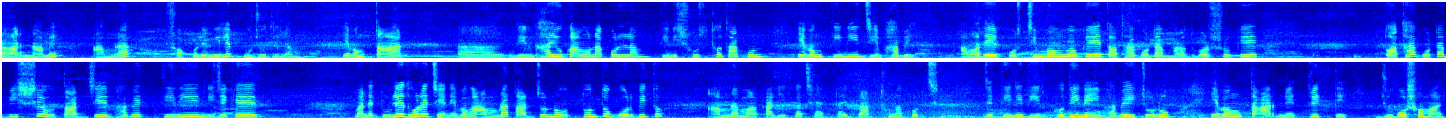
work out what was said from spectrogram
তার নামে আমরা সকলে মিলে পুজো দিলাম এবং তার দীর্ঘায়ু কামনা করলাম। তিনি সুস্থ থাকুন এবং তিনি যেভাবে আমাদের পশ্চিমবঙ্গকে তথা গোটা ভারতবর্ষকে, তথা গোটা বিশ্বেও তার যেভাবে তিনি নিজেকে মানে তুলে ধরেছেন এবং আমরা তার জন্য অত্যন্ত গর্বিত, আমরা মা কালীর কাছে একটাই প্রার্থনা করছি যে তিনি দীর্ঘদিন এইভাবেই চলুক এবং তার নেতৃত্বে যুব সমাজ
